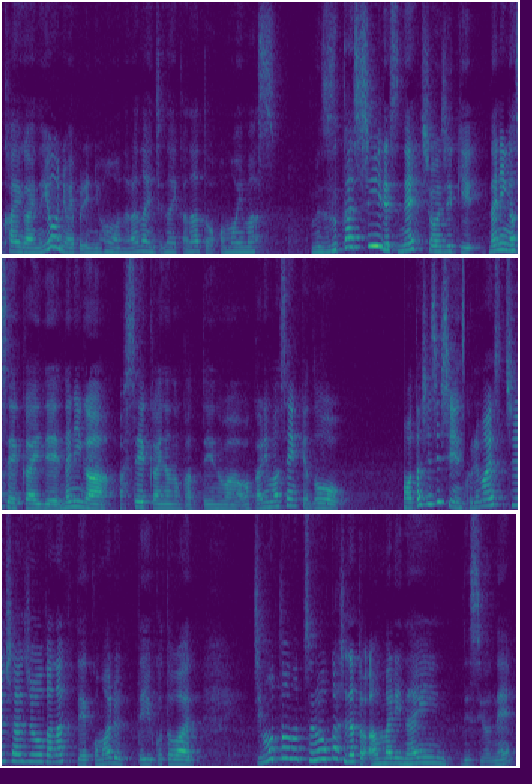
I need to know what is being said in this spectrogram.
海外のようにはやっぱり日本はならないんじゃないかなと思います。難しいですね正直。何が正解で何が不正解なのかっていうのは分かりませんけど私自身車椅子駐車場がなくて困るっていうことは地元の鶴岡市だとあんまりないんですよね。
